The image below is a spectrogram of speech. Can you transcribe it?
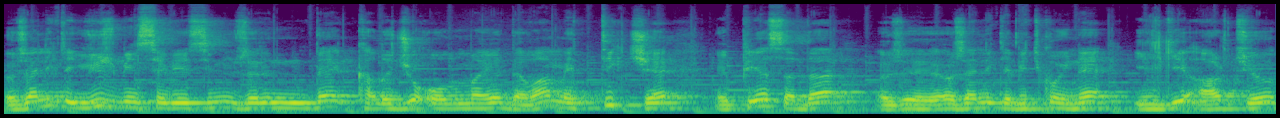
Özellikle 100 bin seviyesinin üzerinde kalıcı olmaya devam ettikçe e, piyasada öz- e, özellikle Bitcoin'e ilgi artıyor.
